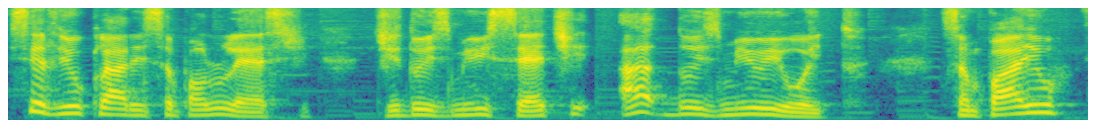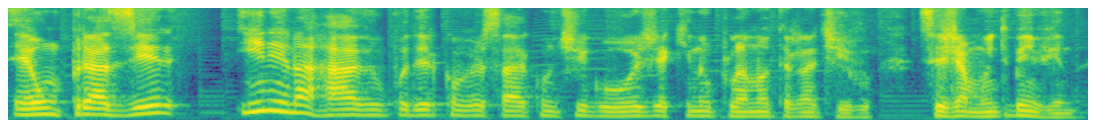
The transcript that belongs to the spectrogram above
e serviu, claro, em São Paulo Leste, de 2007 a 2008. Sampaio, é um prazer inenarrável poder conversar contigo hoje aqui no Plano Alternativo. Seja muito bem-vinda.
